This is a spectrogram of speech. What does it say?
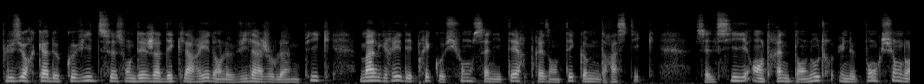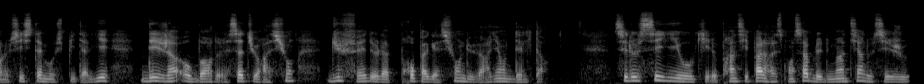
Plusieurs cas de Covid se sont déjà déclarés dans le village olympique malgré des précautions sanitaires présentées comme drastiques. Celles-ci entraînent en outre une ponction dans le système hospitalier déjà au bord de la saturation du fait de la propagation du variant Delta. C'est le CIO qui est le principal responsable du maintien de ces jeux.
